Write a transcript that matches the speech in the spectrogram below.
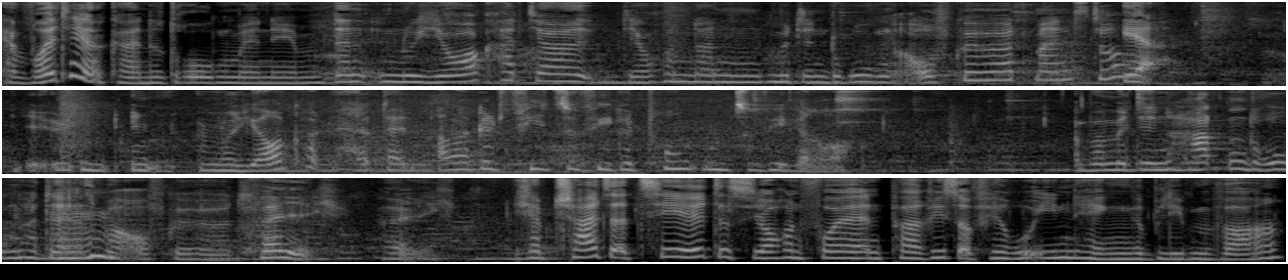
Er wollte ja keine Drogen mehr nehmen. Denn in New York hat ja Jochen dann mit den Drogen aufgehört, meinst du? Ja. In, in New York hat er aber viel zu viel getrunken und zu viel geraucht. Aber mit den harten Drogen hat er Mhm. erstmal aufgehört. Völlig, völlig. Ich habe Charles erzählt, dass Jochen vorher in Paris auf Heroin hängen geblieben war.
